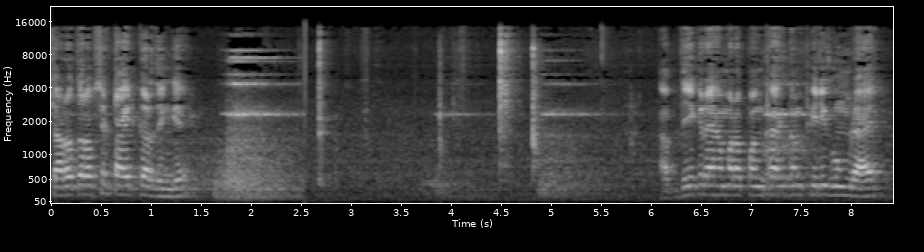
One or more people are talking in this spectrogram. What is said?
चारों तरफ़ से टाइट कर देंगे। आप देख रहे हैं हमारा पंखा एकदम फ्री घूम रहा है।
